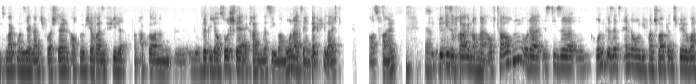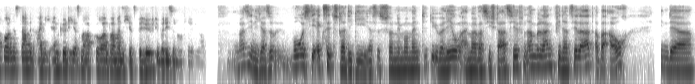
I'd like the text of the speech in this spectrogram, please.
das mag man sich ja gar nicht vorstellen, auch möglicherweise viele von Abgeordneten äh, wirklich auch so schwer erkranken, dass sie über Monate hinweg vielleicht ausfallen. Ja. Wird diese Frage nochmal auftauchen oder ist diese äh, Grundgesetzänderung, die von Schäuble ins Spiel gebracht worden ist, damit eigentlich endgültig erstmal abgeräumt, weil man sich jetzt behilft über diese Notregelung? Weiß ich nicht. Also, wo ist die Exit-Strategie? Das ist schon im Moment die Überlegung, einmal was die Staatshilfen anbelangt, finanzieller Art, aber auch in der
